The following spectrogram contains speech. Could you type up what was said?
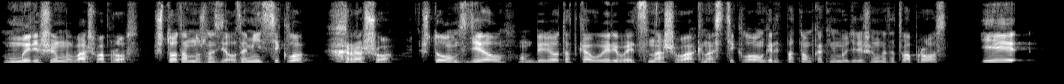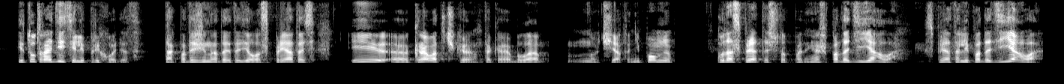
мы решим ваш вопрос. Что там нужно сделать? Заменить стекло? Хорошо. Что он сделал? Он берет, отковыривает с нашего окна стекло. Он говорит, потом как-нибудь решим этот вопрос. И, и тут родители приходят. Так, подожди, надо это дело спрятать. И э, кроваточка такая была, ну, чья-то, не помню. Куда спрятать, чтобы, понимаешь, под одеяло. Спрятали под одеяло.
